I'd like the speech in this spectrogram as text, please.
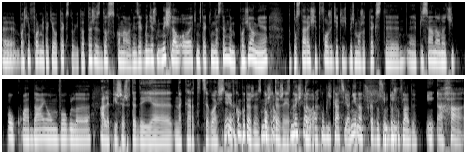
e, właśnie w formie takiego tekstu. I to też jest doskonałe. Więc jak będziesz myślał o jakimś takim następnym poziomie, to postaraj się tworzyć jakieś być może teksty e, pisane, one ci poukładają w ogóle. Ale piszesz wtedy je na kartce właśnie? Nie, w komputerze. Z W myślą, komputerze z jednak, myślą dobra. o publikacji, a nie na przykład do, I- do szuflady. I, aha,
